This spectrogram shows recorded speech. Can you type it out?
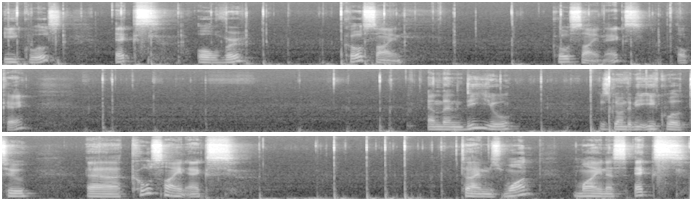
equals x over cosine cosine x okay? And then du is going to be equal to uh, cosine x times 1 minus x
